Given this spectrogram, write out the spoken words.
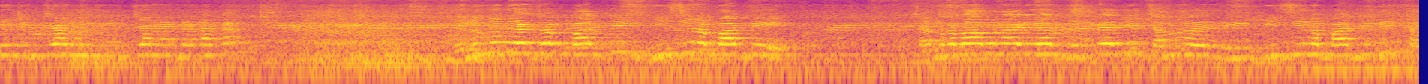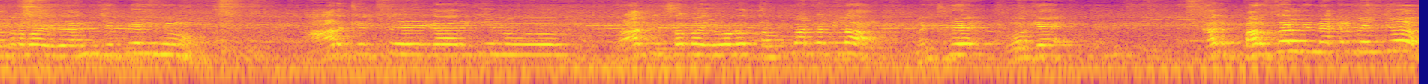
నేను ఇచ్చాను నేను ఇచ్చాను అంటే నాక తెలుగుదేశం పార్టీ బీసీల పార్టీ. చంద్రబాబు నాయుడు గారు చెప్పేది చంద్ర బీసీల పార్టీది చంద్రబాబు అని చెప్పేది మేము. ఆర్కెస్ట్రా గారికి నువ్వు రాజ్యసభ ఇవ్వడం తప్పు పట్టట్లా. మంచిదే ఓకే. కానీ పర్సనల్ నేను ఎక్కడ పెంచావు?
